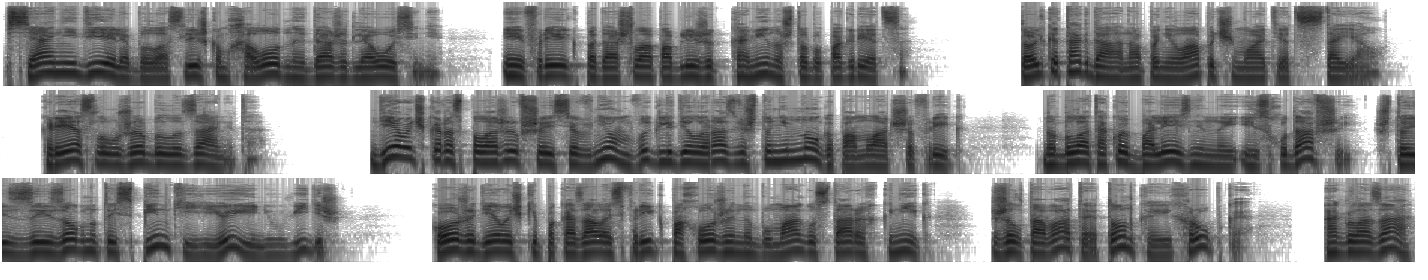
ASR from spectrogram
Вся неделя была слишком холодной даже для осени, и Фрейк подошла поближе к камину, чтобы погреться. Только тогда она поняла, почему отец стоял. Кресло уже было занято. Девочка, расположившаяся в нем, выглядела разве что немного помладше Фрик, но была такой болезненной и исхудавшей, что из-за изогнутой спинки ее и не увидишь. Кожа девочки показалась Фрик похожей на бумагу старых книг, желтоватая, тонкая и хрупкая. А глаза,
